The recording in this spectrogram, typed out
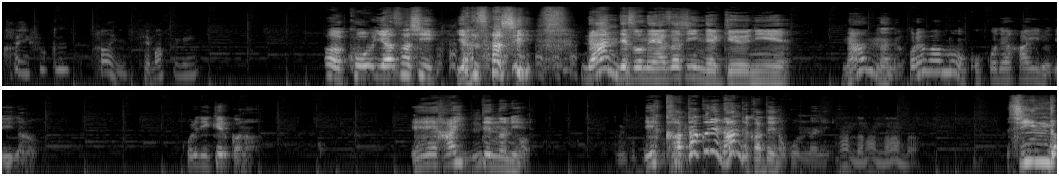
回復範囲狭すぎん？あ、こう、優しい。優しい。なんでそんな優しいんだよ、急に。なんなんだよ。これはもうここで入るでいいだろう。これでいけるかな？えー、入ってんのにえ、硬くねなんで勝てんの？こんなに。なんだなんだなんだ？死んだ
